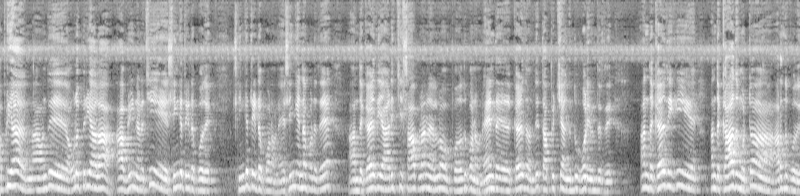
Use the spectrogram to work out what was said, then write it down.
அப்படியா நான் வந்து அவ்வளோ பெரிய ஆளா அப்படின்னு நினச்சி சிங்கத்துக்கிட்ட போகுது. சிங்கத்துக்கிட்ட போனோடனே சிங்கம் என்ன பண்ணுது? அந்த கழுதியை அடித்து சாப்பிடலான்னு எல்லாம் இப்போ இது பண்ணோடனே இந்த கழுதை வந்து தப்பிச்சு அங்கேருந்து ஓடி வந்துடுது அந்த கழுதைக்கு அந்த காது மட்டும் அறந்து போகுது.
